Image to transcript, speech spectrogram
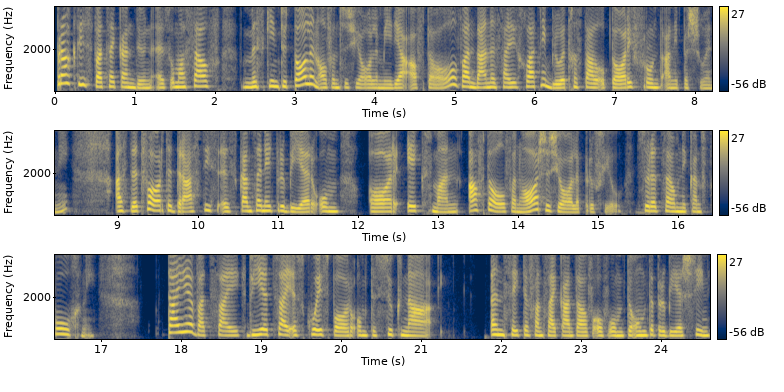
Prakties wat sy kan doen is om haarself miskien totaal en al van sosiale media af te haal want dan is sy glad nie blootgestel op daardie front aan die persoon nie. As dit vir haar te drasties is, kan sy net probeer om haar eksman af te haal van haar sosiale profiel sodat sy hom nie kan volg nie. Tye wat sy weet sy is kwesbaar om te soek na insette van sy kant af of om te om te probeer sien,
